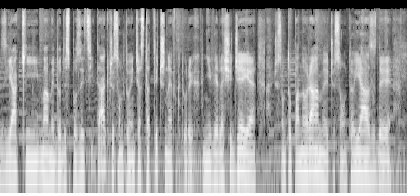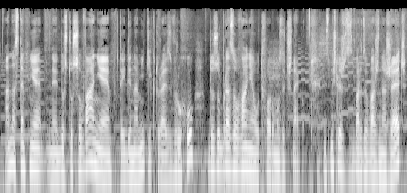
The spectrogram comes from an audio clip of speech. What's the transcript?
z jaki mamy do dyspozycji, tak? Czy są to ujęcia statyczne, w których niewiele się dzieje, czy są to panoramy, czy są to jazdy, a następnie e, dostosowanie tej dynamiki, która jest w ruchu, do zobrazowania utworu muzycznego. Więc myślę, że to jest bardzo ważna rzecz,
